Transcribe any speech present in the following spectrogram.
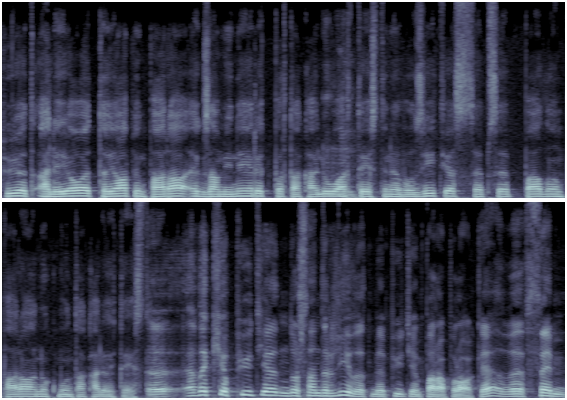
pyet a lejohet të japim para ekzaminerit për ta kaluar testin e vozitjes sepse pa dhënë para nuk mund ta kalojë testin. Edhe kjo pyetje ndoshta ndërlidhet me pyetjen paraprake dhe them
